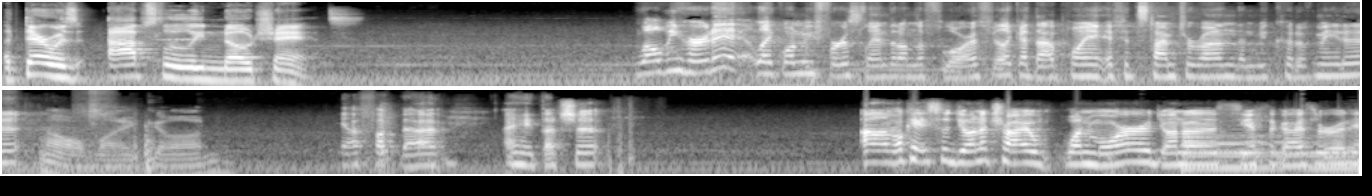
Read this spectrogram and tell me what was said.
There was absolutely no chance. Well, we heard it like when we first landed on the floor. I feel like at that point, if it's time to run, then we could have made it. Oh my god. Yeah, fuck that. I hate that shit. Um, okay, so do you want to try one more, or do you want to see if the guys are ready?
